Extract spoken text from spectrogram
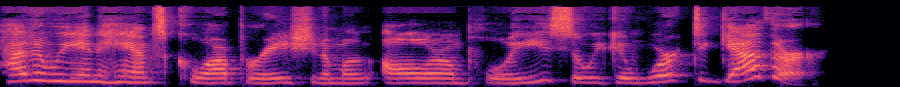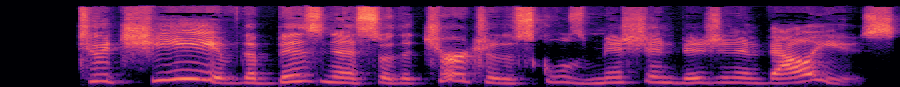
How do we enhance cooperation among all our employees so we can work together to achieve the business or the church or the school's mission, vision, and values?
